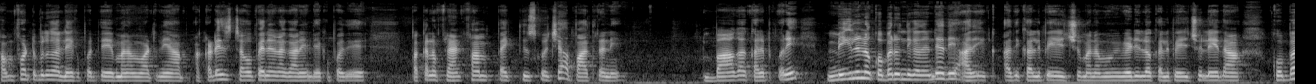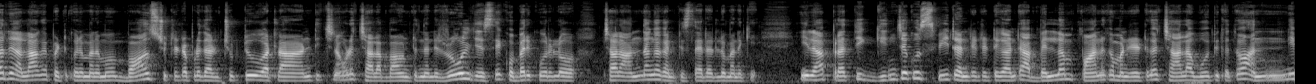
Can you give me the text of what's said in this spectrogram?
కంఫర్టబుల్గా లేకపోతే మనం వాటిని అక్కడే స్టవ్ పైన కానీ లేకపోతే పక్కన ప్లాట్ఫామ్ పైకి తీసుకొచ్చి ఆ పాత్రని బాగా కలుపుకొని మిగిలిన కొబ్బరి ఉంది కదండి అది అది అది కలిపేయచ్చు మనము వేడిలో కలిపేయచ్చు లేదా కొబ్బరిని అలాగే పెట్టుకొని మనము బాల్స్ చుట్టేటప్పుడు దాని చుట్టూ అట్లా అంటించినా కూడా చాలా బాగుంటుందండి. రోల్ చేస్తే కొబ్బరి కూరలో చాలా అందంగా కనిపిస్తాయి రెడ్లు మనకి. ఇలా ప్రతి గింజకు స్వీట్ అంటేటట్టుగా అంటే ఆ బెల్లం పానకం అంటేటట్టుగా చాలా ఓపికతో అన్నీ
